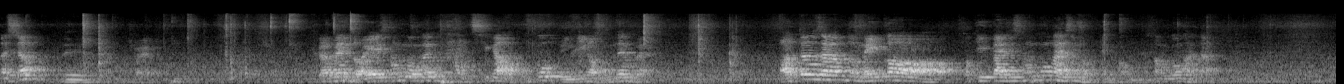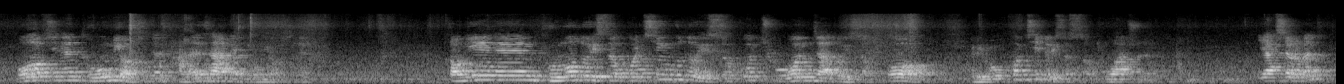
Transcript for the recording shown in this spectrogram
아시죠? 네. 좋아요 그러면 너의 성공은 가치가 없고 의미가 없는 거야 어떤 사람도 메이커 거기까지 성공하지 못해 성공하다 뭐 없이는 도움이 없이는 다른 사람의 도움이 없이는 거기에는 부모도 있었고 친구도 있었고 조언자도 있었고 그리고 코치도 있었어. 도와주는. 이해하시죠 여러분?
